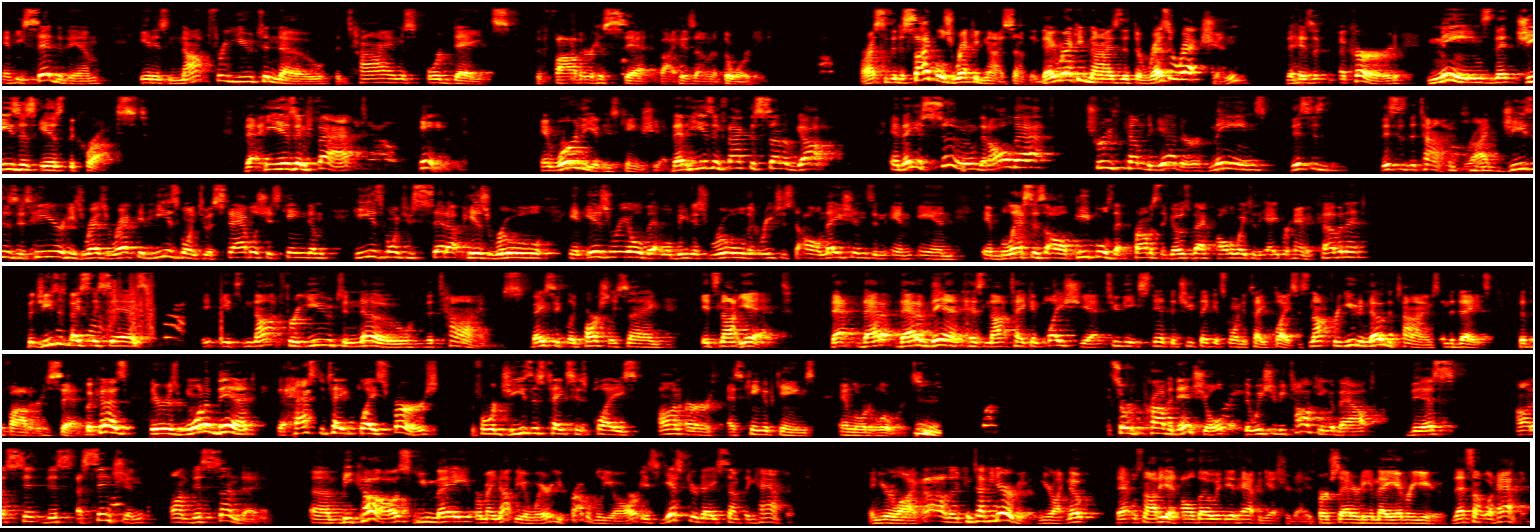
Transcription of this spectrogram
And he said to them, it is not for you to know the times or dates the Father has set by his own authority. All right. So the disciples recognize something. They recognize that the resurrection that has occurred means that Jesus is the Christ. That he is in fact king and worthy of his kingship. That he is in fact the son of God. And they assume that all that truth come together means this is this is the time, right? Jesus is here. He's resurrected. He is going to establish his kingdom. He is going to set up his rule in Israel that will be this rule that reaches to all nations and, and, and it blesses all peoples, that promise that goes back all the way to the Abrahamic covenant. But Jesus basically says, it's not for you to know the times. Basically partially saying, it's not yet. That, that, that event has not taken place yet to the extent that you think it's going to take place. It's not for you to know the times and the dates that the Father has set because there is one event that has to take place first before Jesus takes his place on earth as King of Kings and Lord of Lords. Mm-hmm. It's sort of providential that we should be talking about this on a, this ascension on this Sunday. Um, because you may or may not be aware, you probably are, is yesterday something happened. And you're like, oh, the Kentucky Derby. And you're like, nope, that was not it. Although it did happen yesterday. First Saturday in May every year. That's not what happened.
